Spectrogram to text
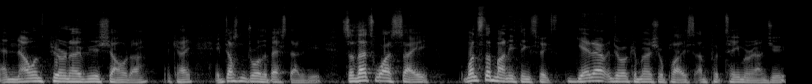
and no one's peering over your shoulder. Okay, it doesn't draw the best out of you. So that's why I say. Once the money thing's fixed, get out into a commercial place and put team around you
